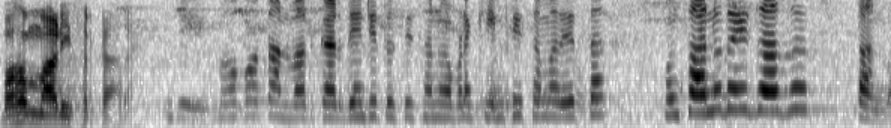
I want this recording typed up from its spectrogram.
ਬਹੁਤ ਮਾੜੀ ਸਰਕਾਰ ਹੈ। ਜੀ ਬਹੁਤ ਬਹੁਤ ਧੰਨਵਾਦ ਕਰਦੇ ਹਾਂ ਜੀ, ਤੁਸੀਂ ਸਾਨੂੰ ਆਪਣਾ ਕੀਮਤੀ ਸਮਾਂ ਦਿੱਤਾ। ਹੁਣ ਸਾਨੂੰ ਤਾਂ ਇਜਾਜ਼ਤ, ਧੰਨਵਾਦ।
